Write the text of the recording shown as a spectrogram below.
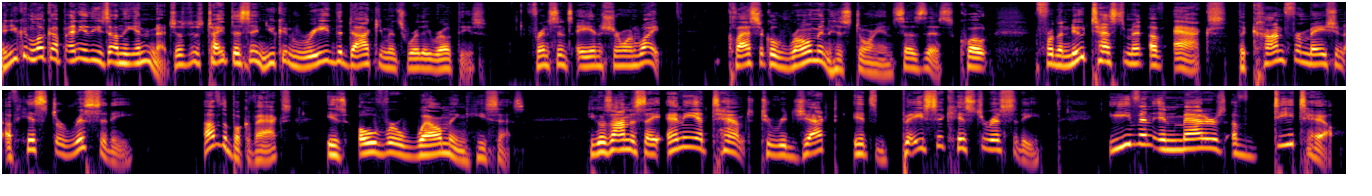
And you can look up any of these on the internet. Just, just type this in. You can read the documents where they wrote these. For instance, A.N. Sherwin White, classical Roman historian, says this quote, For the New Testament of Acts, the confirmation of historicity of the book of Acts is overwhelming, he says. He goes on to say any attempt to reject its basic historicity, even in matters of detail,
